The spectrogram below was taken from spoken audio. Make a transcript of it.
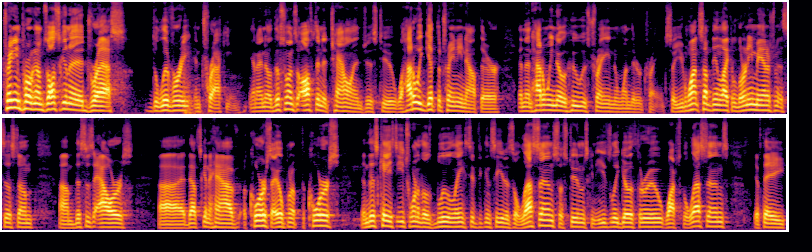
Training programs also going to address delivery, and tracking. And I know this one's often a challenge as to, well, how do we get the training out there? And then how do we know who is trained and when they're trained? So you'd want something like a learning management system. Um, this is ours. Uh, that's going to have a course. I open up the course. In this case, each one of those blue links, if you can see it, is a lesson, so students can easily go through, watch the lessons. If they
